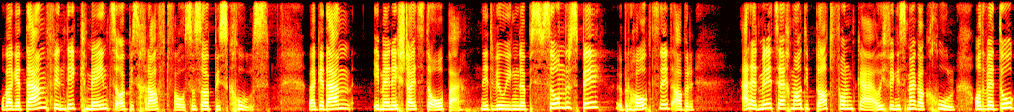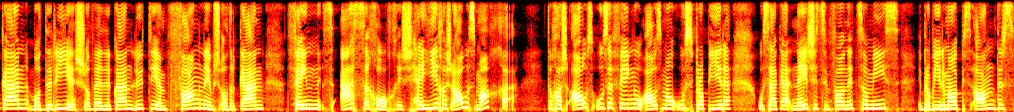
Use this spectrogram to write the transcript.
Und wegen dem finde ich gemeint so etwas Kraftvolles, so etwas Cooles. Wegen dem, ich meine, ich stehe jetzt hier oben. Nicht, weil ich irgendetwas Besonderes bin, überhaupt nicht, aber er hat mir jetzt echt mal die Plattform gegeben und ich finde es mega cool. Oder wenn du gerne moderierst oder wenn du gerne Leute in Empfang nimmst oder gerne feines Essen kochst, hey, hier kannst du alles machen. Du kannst alles herausfinden und alles mal ausprobieren und sagen, nein, das ist jetzt im Fall nicht so meins, ich probiere mal etwas anderes.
